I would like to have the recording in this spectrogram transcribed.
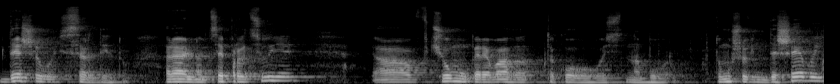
Дешево сердито. Реально це працює. А в чому перевага такого ось набору? Тому що він дешевий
